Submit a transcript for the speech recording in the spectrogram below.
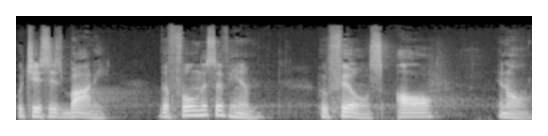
which is his body, the fullness of him who fills all in all.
